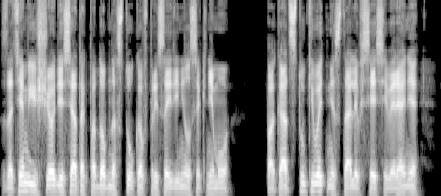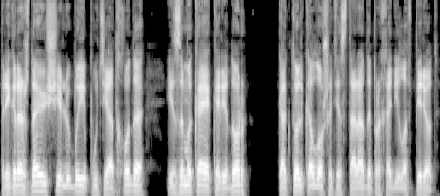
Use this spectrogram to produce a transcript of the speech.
затем еще десяток подобных стуков присоединился к нему, пока отстукивать не стали все северяне, преграждающие любые пути отхода и замыкая коридор, как только лошадь Эстарады проходила вперед.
